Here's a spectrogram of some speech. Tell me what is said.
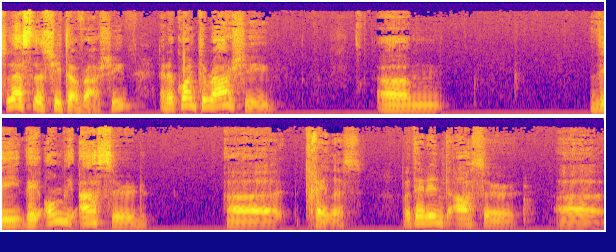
So that's the Shita of Rashi. And according to Rashi, um, the, they only answered uh, tcheles, but they didn't answer uh,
